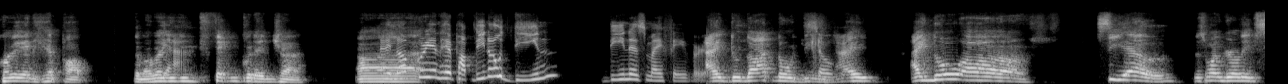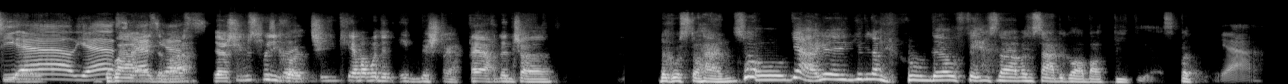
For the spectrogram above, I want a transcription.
Korean hip-hop, diba? Well, Yeah. thing ko din siya. Uh, I love Korean hip hop. Do you know Dean? Dean is my favorite. I do not know Dean. so. I I know uh, CL. There's one girl named CL. CL. Yes, Babae, yes, diba? yes. Yeah, she was pretty good. good. She came up with an English track. Kaya ako din siya nagustuhan. So, yeah, yun, yun lang yung little things na masasabi ko about BTS. But, Yeah.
